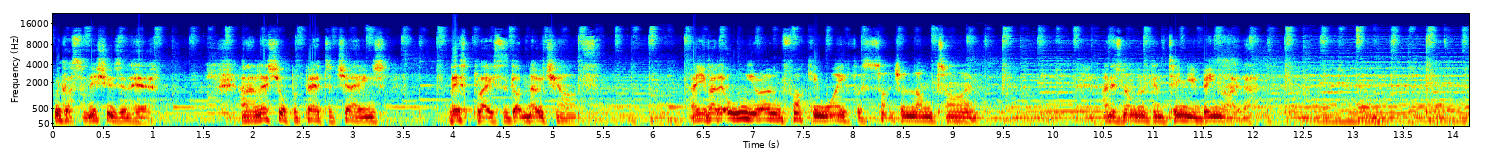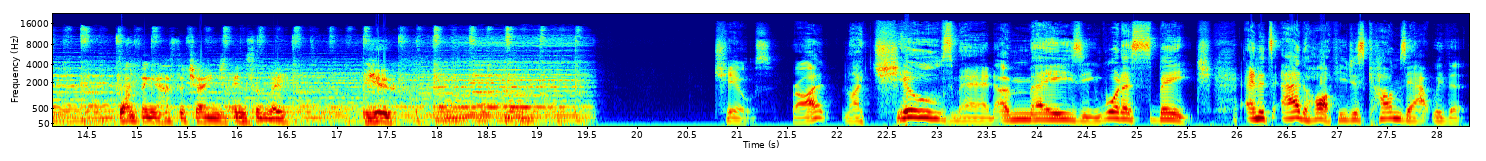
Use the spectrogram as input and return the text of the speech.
we've got some issues in here. And unless you're prepared to change, this place has got no chance. And you've had it all your own fucking way for such a long time. And it's not going to continue being like that. One thing that has to change instantly you. Chills, right? Like chills, man. Amazing. What a speech. And it's ad hoc. He just comes out with it.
